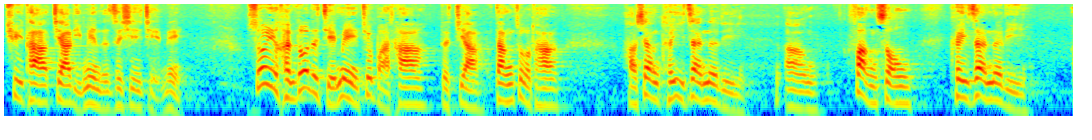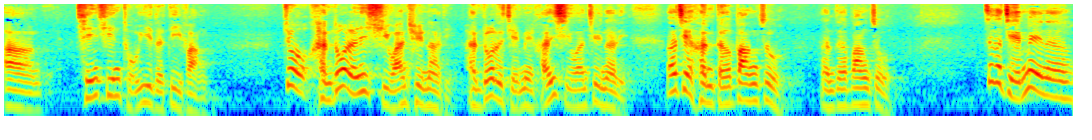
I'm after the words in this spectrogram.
去他家里面的这些姐妹，所以很多的姐妹就把她的家当做她好像可以在那里嗯放松，可以在那里。嗯，清新吐意的地方，就很多人喜欢去那里，很多的姐妹很喜欢去那里，而且很得帮助，很得帮助。这个姐妹呢，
